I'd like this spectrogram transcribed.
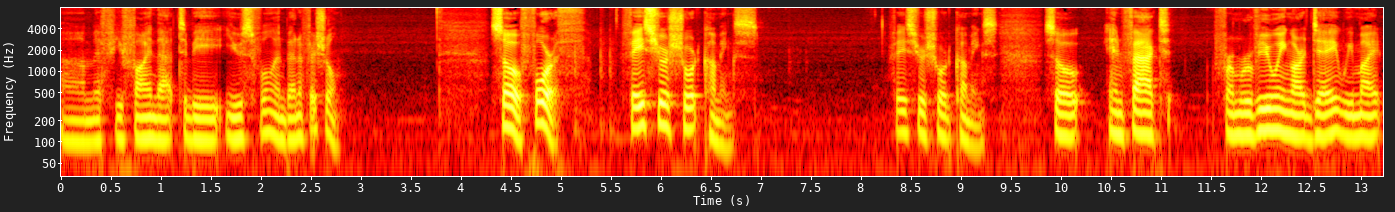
um, if you find that to be useful and beneficial. So, fourth, face your shortcomings. Face your shortcomings. So, in fact, from reviewing our day, we might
